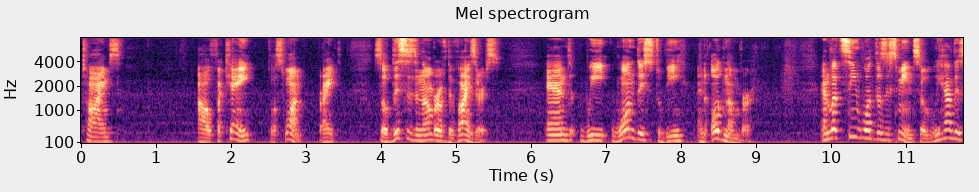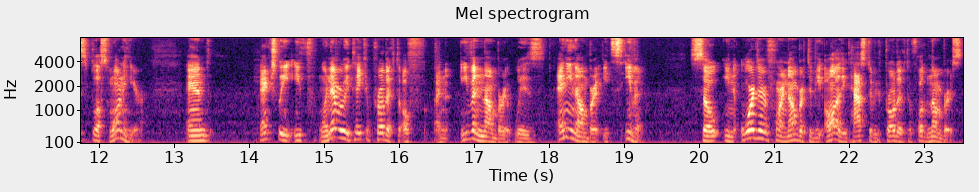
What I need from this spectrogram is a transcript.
times alpha k plus 1, right? So this is the number of divisors. And we want this to be an odd number. And let's see what does this mean. So we have this plus 1 here. And actually, if whenever we take a product of an even number with any number, it's even. So in order for a number to be odd, it has to be product of odd numbers,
